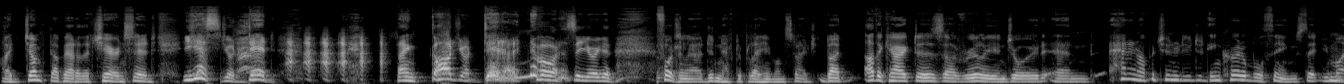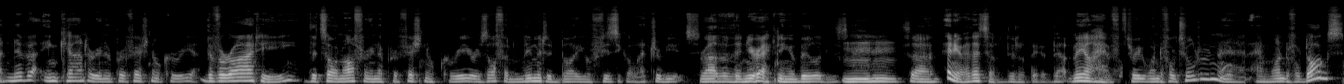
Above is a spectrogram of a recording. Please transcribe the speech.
I jumped up out of the chair and said, Yes, you're dead. Thank God you're dead. I never want to see you again. Fortunately, I didn't have to play him on stage. But other characters I've really enjoyed and had an opportunity to do incredible things that you hmm. might never encounter in a professional career. The variety that's on offer in a professional career is often limited by your physical attributes rather than your acting abilities. Mm-hmm. So, anyway, that's a little bit about me. I have three wonderful children and, and wonderful dogs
